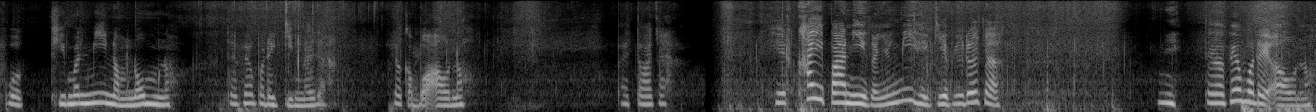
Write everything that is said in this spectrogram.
พวกที่มันมีน้ำนมเนาะแต่เพี้ยวบ่ได้กินเลยจ้ะเพี้ยกับบ่เอาเนาะไปต่อจ้ะเห็ดไข่ปลานี่ก็ยังมีให้เก็บอยู่ด้วยจ้ะ นี่ แต่ว่าเพี้ยวบ่ได้เอาเนาะ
